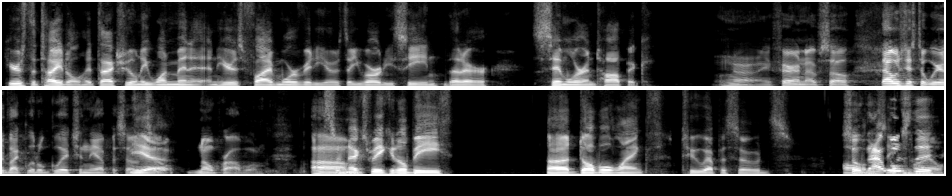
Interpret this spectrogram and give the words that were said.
here's the title. It's actually only one minute, and here's five more videos that you've already seen that are similar in topic. All right, fair enough. So that was just a weird like little glitch in the episode. Yeah. so no problem. so Um, next week it'll be uh double length, two episodes. so that was the file.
